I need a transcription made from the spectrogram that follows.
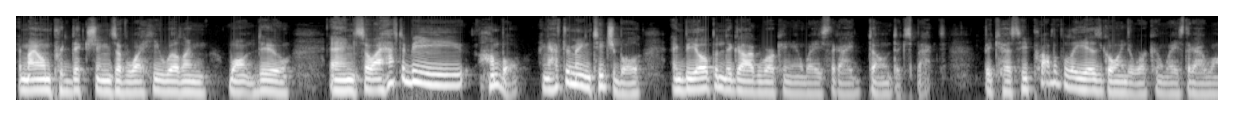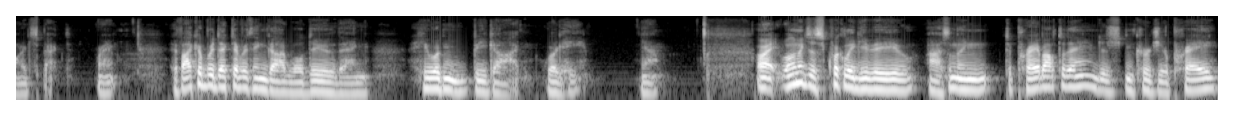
and my own predictions of what He will and won't do. And so I have to be humble and I have to remain teachable and be open to God working in ways that I don't expect because He probably is going to work in ways that I won't expect, right? If I could predict everything God will do, then He wouldn't be God, would He? Yeah. All right, well, let me just quickly give you uh, something to pray about today. Just encourage you to pray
